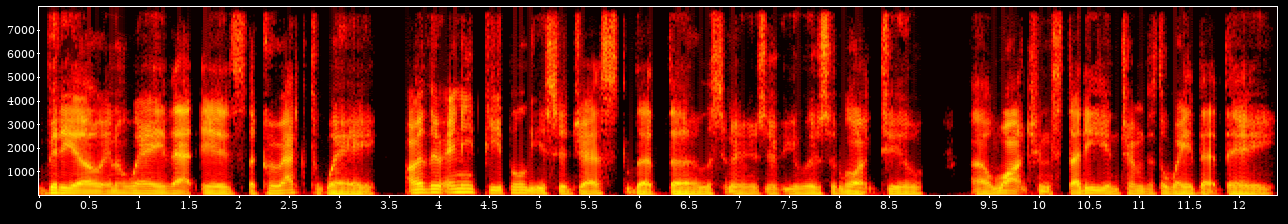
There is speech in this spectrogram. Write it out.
video in a way that is the correct way, are there any people you suggest that the listeners or viewers would want to uh, watch and study in terms of the way that they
